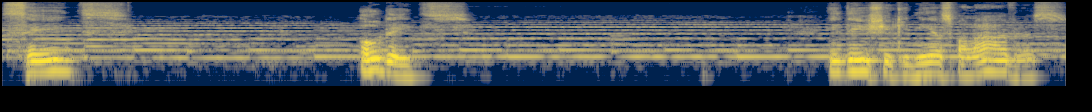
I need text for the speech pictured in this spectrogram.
Sente-se ou deite-se e deixe que minhas palavras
